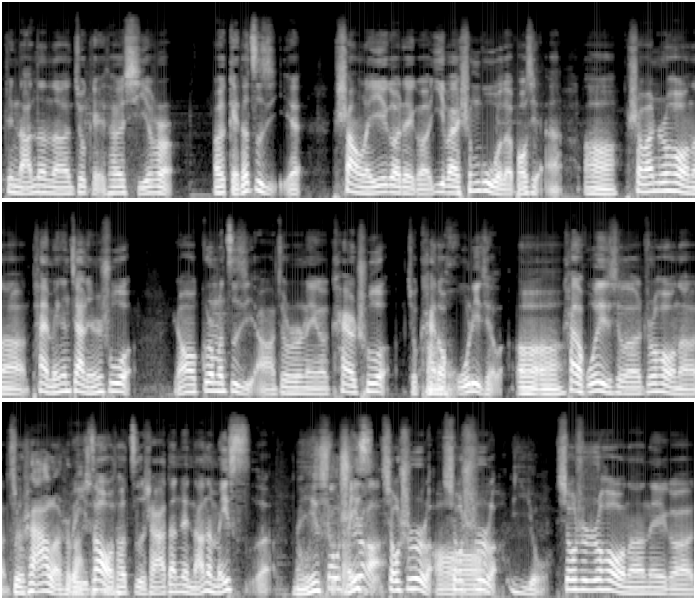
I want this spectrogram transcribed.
这男的呢就给他媳妇儿，呃给他自己上了一个这个意外身故的保险，啊。上完之后呢，他也没跟家里人说，然后哥们儿自己啊就是那个开着车就开到嗯。湖里去了，嗯嗯，开到湖里去了之后呢，自杀了是吧？伪造他自杀，但这男的没死，没死。消失没死了，消失了，哦。消失了。哎呦，消失之后呢，那个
